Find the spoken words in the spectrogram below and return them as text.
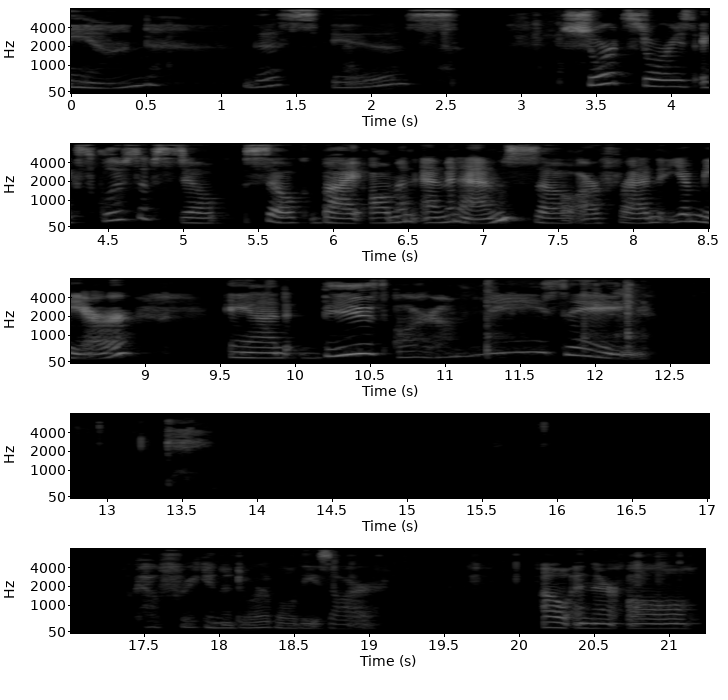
And this is Short Stories Exclusive Silk by Almond M&M's, so our friend Yamir. And these are amazing. How freaking adorable these are. Oh, and they're all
